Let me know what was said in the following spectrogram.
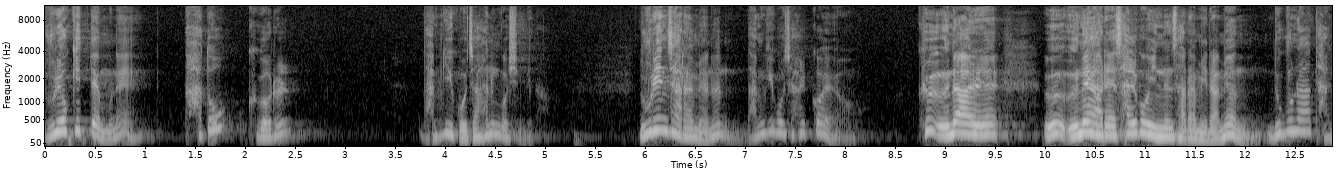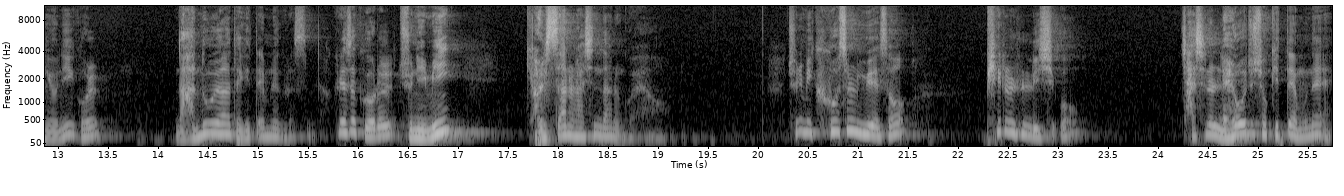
누렸기 때문에 나도 그거를 남기고자 하는 것입니다. 누린 자라면은 남기고자 할 거예요. 그 은혜 아래 은혜 아래 살고 있는 사람이라면 누구나 당연히 그걸 나누어야 되기 때문에 그렇습니다. 그래서 그거를 주님이 결산을 하신다는 거예요. 주님이 그것을 위해서 피를 흘리시고 자신을 내어 주셨기 때문에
